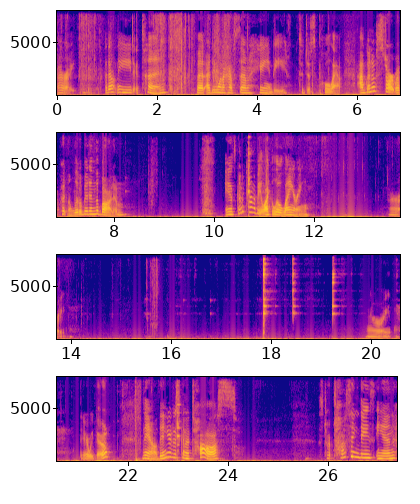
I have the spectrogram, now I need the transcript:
All right. I don't need a ton, but I do want to have some handy to just pull out. I'm going to start by putting a little bit in the bottom. And it's going to kind of be like a little layering. All right. All right, there we go. Now, then you're just going to toss, start tossing these in,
